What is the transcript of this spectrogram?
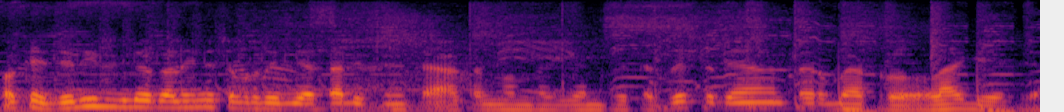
Oke, jadi di video kali ini seperti biasa di sini saya akan membagikan berita-berita yang terbaru lagi ya.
